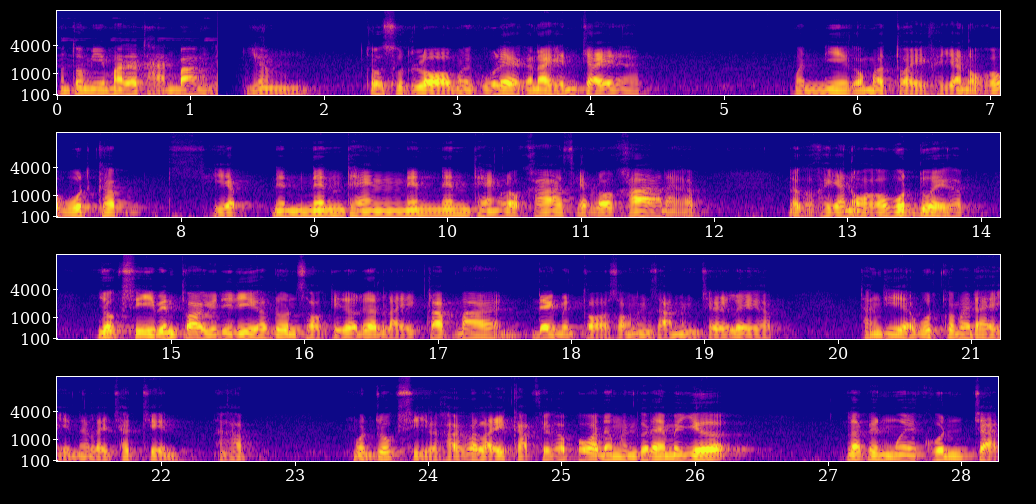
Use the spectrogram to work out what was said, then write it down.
มันต้องมีมาตรฐานบ้างอย่างเจ้าสุดหล่อมวยคู่แรกก็น่าเห็นใจนะครับ วันนี้ก็มาต่อยขยันออกอาวุธครับ สียบเน้นเน้นแทงเน้นเน้นแทงแล้วคาเสียบแล้วคานะครับ แล้วก็ขยันออกอาวุธด้วยครับ ยกสี่เป็นต่ออยู่ดีๆครับโดนศอกทีเดียวเลือดไหล กลับมาแดงเป็นต่อสองหนึ่งสามหนึ่งเฉยเลยครับ ทั้งที่อาวุธก็ไม่ได้เห็นอะไรชัดเจนนะครับ หมดยกสี่ราคาก็ไหลกลับสิครับเพราะว่าน้ำเงินก็ได้ไม่เยอะ และเป็นมวยคนจัด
